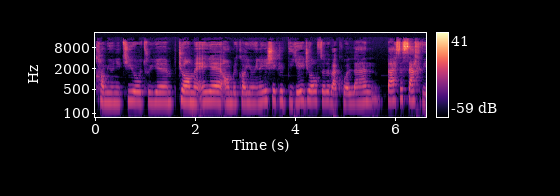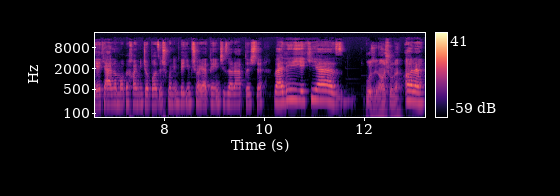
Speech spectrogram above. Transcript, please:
community و توی جامعه آمریکایی و اینا یه شکل دیگه جا افتاده و کلا بحث سختیه که الان ما بخوایم اینجا بازش کنیم بگیم شاید به این چیزا ربط داشته. ولی یکی از گزینه‌هاشونه. آره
